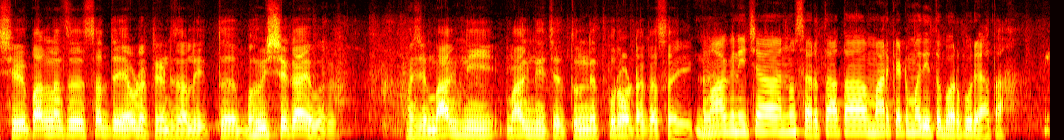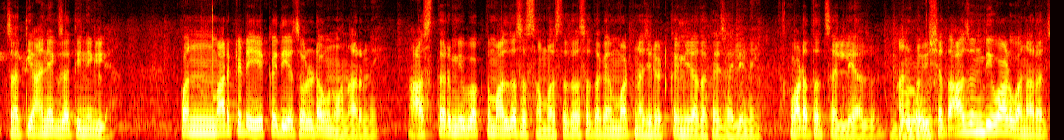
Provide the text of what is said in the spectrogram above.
शेळीपालनाचं सध्या एवढा ट्रेंड चालू आहे तर भविष्य काय आहे बरं? म्हणजे मागणी मागणीच्या तुलनेत पुरवठा कसा आहे? काय? मागणीच्या नुसार तर आता मार्केटमध्ये तर भरपूर आहे आता. जाती अनेक जाती निघल्या. पण मार्केट हे कधी याच्यावर डाऊन होणार नाही. आज तर मी बघतो मला जसं समजतं तसं तर काही मटणाची रेट कमी जादा काही झाली नाही. वाढतच चालली आहे अजून. आणि भविष्यात अजून बी वाढ होणारच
